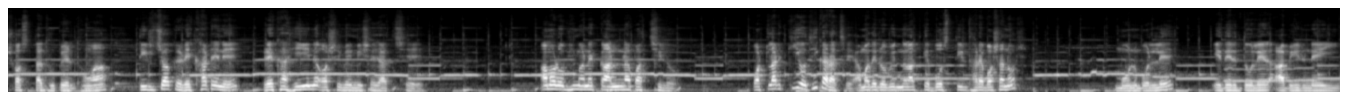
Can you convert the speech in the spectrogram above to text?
সস্তা ধূপের ধোঁয়া তির্যক রেখা টেনে রেখাহীন অসীমে মিশে যাচ্ছে। আমার অভিমানে কান্না পাচ্ছিল। পটলার কি অধিকার আছে আমাদের রবীন্দ্রনাথকে বস্তির ধারে বসানোর? মন বললে, এদের দোলের আবির নেই,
